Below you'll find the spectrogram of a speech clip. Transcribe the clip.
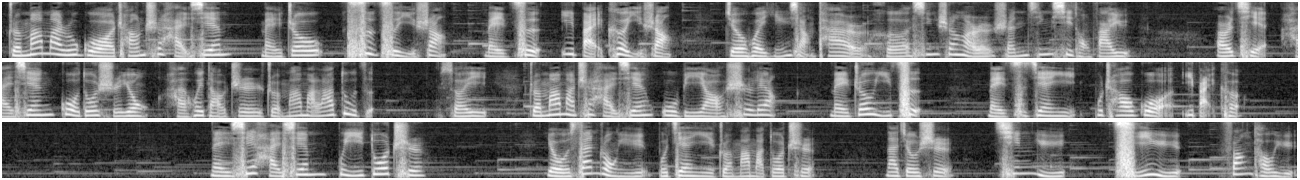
准妈妈如果常吃海鲜，每周四次以上，每次一百克以上，就会影响胎儿和新生儿神经系统发育，而且海鲜过多食用还会导致准妈妈拉肚子，所以准妈妈吃海鲜务必要适量，每周一次。每次建议不超过一百克。哪些海鲜不宜多吃？有三种鱼不建议准妈妈多吃，那就是青鱼、旗鱼、方头鱼。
